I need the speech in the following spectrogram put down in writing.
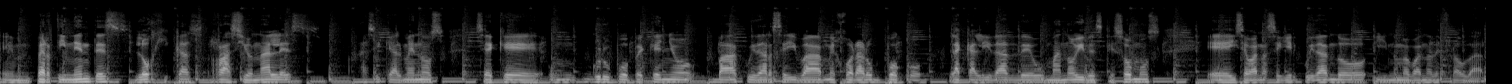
em, pertinentes, lógicas, racionales. Así que al menos sé que un grupo pequeño va a cuidarse y va a mejorar un poco la calidad de humanoides que somos eh, y se van a seguir cuidando y no me van a defraudar.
